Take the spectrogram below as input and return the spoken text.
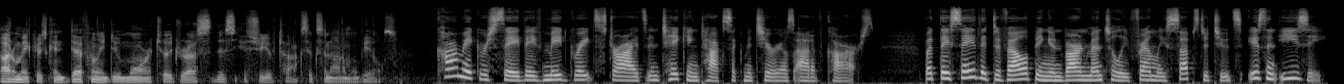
automakers can definitely do more to address this issue of toxics in automobiles. Car makers say they've made great strides in taking toxic materials out of cars. But they say that developing environmentally friendly substitutes isn't easy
